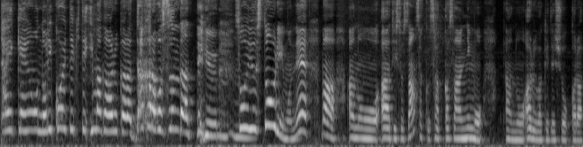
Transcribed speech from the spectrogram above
体験を乗り越えてきて今があるからだから押すんだっていう、そういうストーリーもね、まあ、あのアーティストさん作作家さんにもあのあるわけでしょうから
